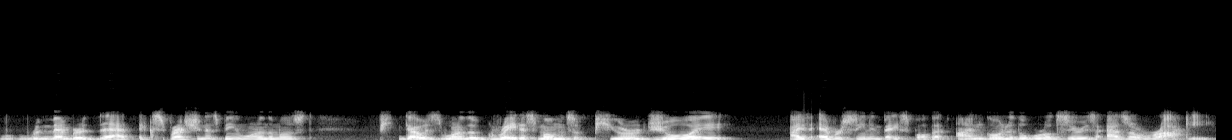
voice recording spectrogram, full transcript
remembered that expression as being one of the most that was one of the greatest moments of pure joy I've ever seen in baseball. That I'm going to the World Series as a Rocky.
